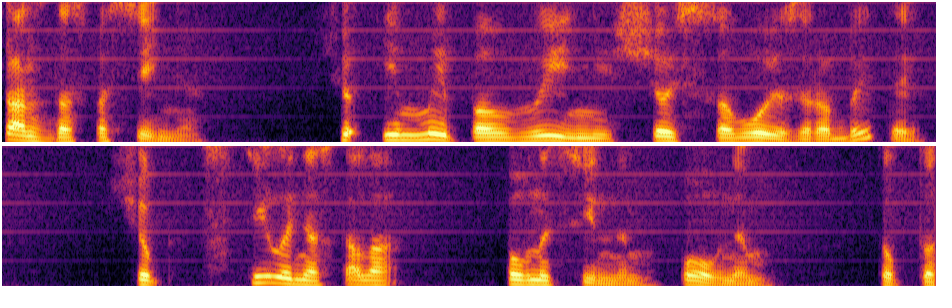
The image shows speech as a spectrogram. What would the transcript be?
шанс до спасіння, що і ми повинні щось з собою зробити, щоб зцілення стало повноцінним, повним, тобто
